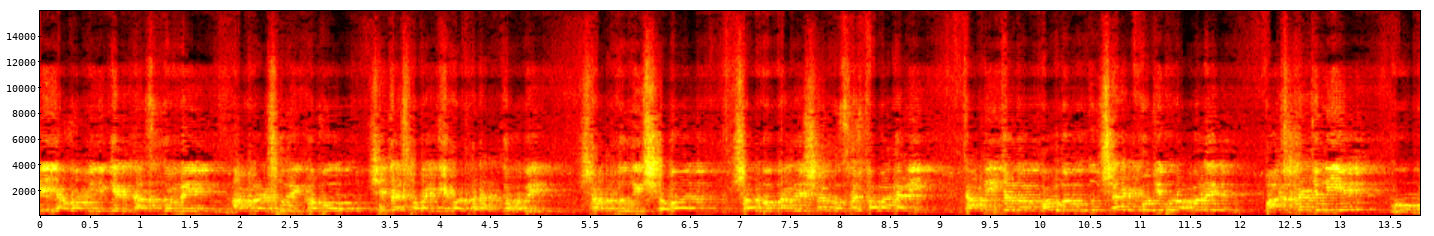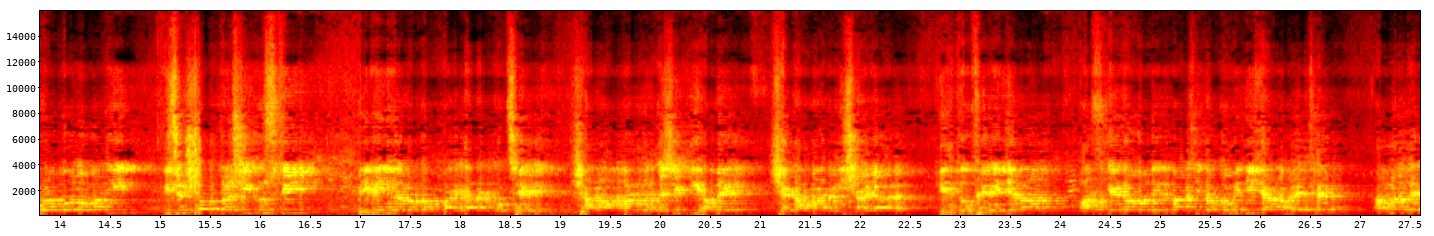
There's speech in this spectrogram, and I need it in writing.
এই আওয়ামী লীগের কাজকর্মে আমরা শরিক হব, সেটা সবাইকে মাথা রাখতে হবে। সাম্প্রতিক সময় সর্বকালের সর্বশ্রেষ্ঠ বাঙালি, জাতির জনক বঙ্গবন্ধু শেখ মুজিবুর রহমানের ভাস্কর্য নিয়ে উগ্র মৌলবাদী কিছু সন্ত্রাসী গোষ্ঠী বিভিন্ন রকম পায়তারা করছে সারা বাংলাদেশে কি হবে সেটা আমার বিষয় নয়। কিন্তু ফেনী জেলা, আজকে নবনির্বাচিত কমিটি যারা হয়েছেন, আমাদের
